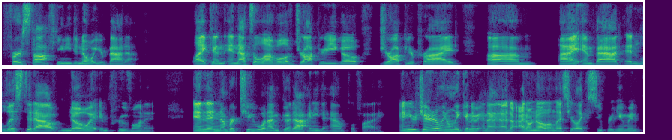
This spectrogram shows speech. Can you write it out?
first off, you need to know what you're bad at. Like, and and that's a level of drop your ego, drop your pride. Um, I am bad and list it out, know it, improve on it. And then number two, what I'm good at, I need to amplify. And you're generally only going to, and I, I, I don't know, unless you're like superhuman,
